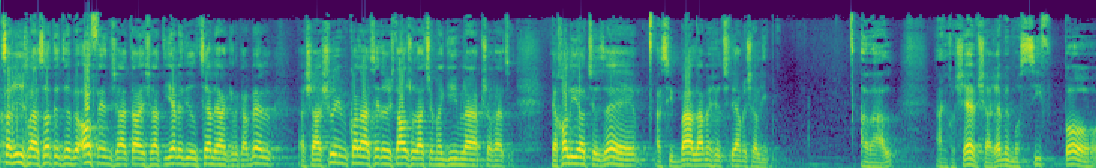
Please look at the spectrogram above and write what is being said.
צריך לעשות את זה באופן שאתה, שהילד ירצה לקבל, השעשועים, כל הסדר השטר שלו עד שמגיעים לפשרה. יכול להיות שזה הסיבה למה יש את שתי המשלים. אבל אני חושב שהרבא מוסיף פה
